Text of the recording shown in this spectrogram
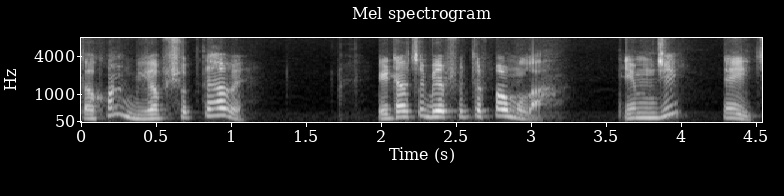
তখন বিভব শক্তি হবে। এটা হচ্ছে বিভব শক্তির ফর্মুলা এমজি এইচ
